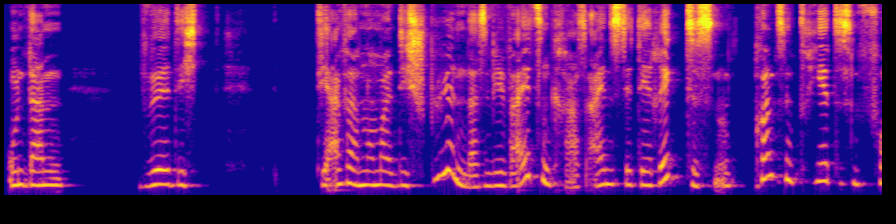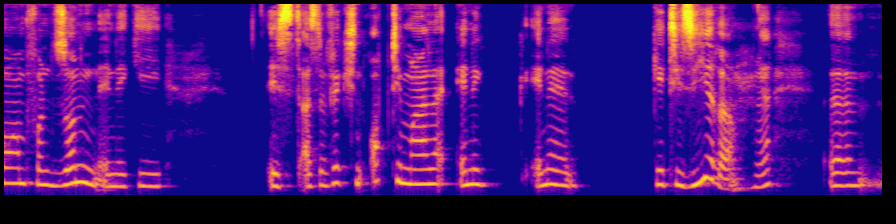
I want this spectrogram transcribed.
Und dann würde ich dir einfach nochmal die spüren lassen, wie Weizengras eines der direktesten und konzentriertesten Formen von Sonnenenergie ist. Also wirklich ein optimaler Energetisierer. Ja? Ähm,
